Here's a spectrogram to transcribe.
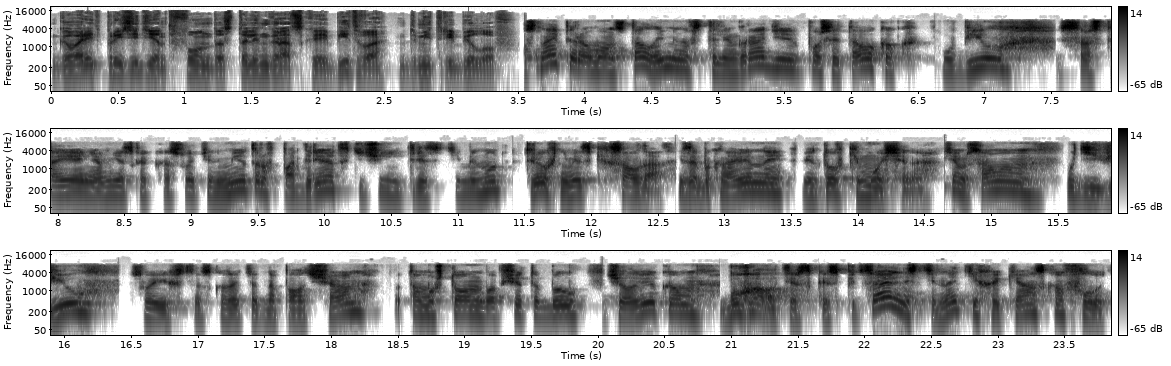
говорит президент фонда «Сталинградская битва» Дмитрий Белов. Снайпером он стал именно в Сталинграде после того, как убил с расстоянием несколько сотен метров подряд в течение 30 минут трех немецких солдат из обыкновенной винтовки Мосина. Тем самым удивил своих, так сказать, однополчан, потому что он вообще-то был человеком бухгалтерской специальности на Тихоокеанском флоте.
